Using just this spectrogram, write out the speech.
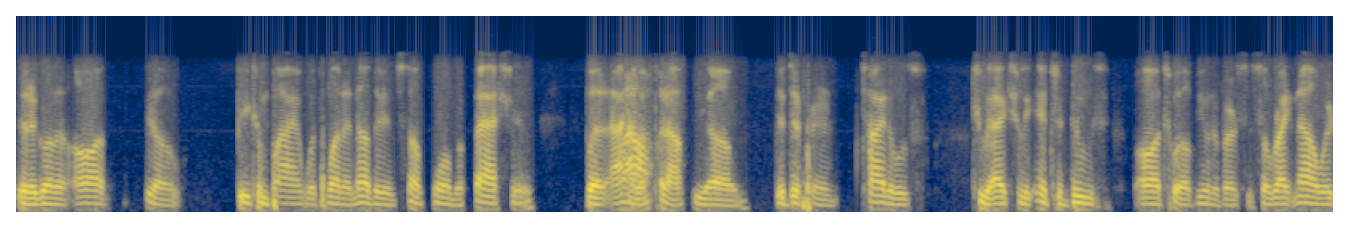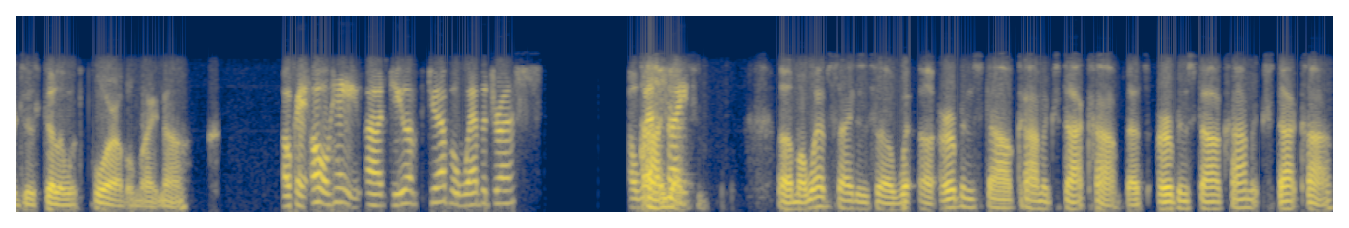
that are going to all, you know, be combined with one another in some form or fashion. But I Wow. haven't put out the um, the different titles to actually introduce all twelve universes. So right now we're just dealing with four of them right now. Okay. Oh, hey, uh, do you have do you have a web address? A Uh, website? yes. Uh, my website is uh, uh, urbanstylecomics.com. That's urbanstylecomics.com.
